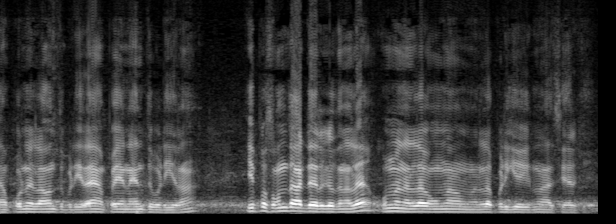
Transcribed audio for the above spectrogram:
என் பொண்ணு லெவன்த்து படிக்கிறான் என் பையன் நைன்த்து படிக்கிறான். இப்போ சொந்த ஆட்டை இருக்கிறதுனால இன்னும் நல்லா இன்னும் நல்லா படிக்க வைக்கணும்னு ஆசையாக இருக்குது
